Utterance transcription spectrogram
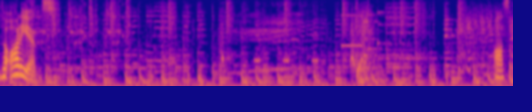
the audience. Awesome.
